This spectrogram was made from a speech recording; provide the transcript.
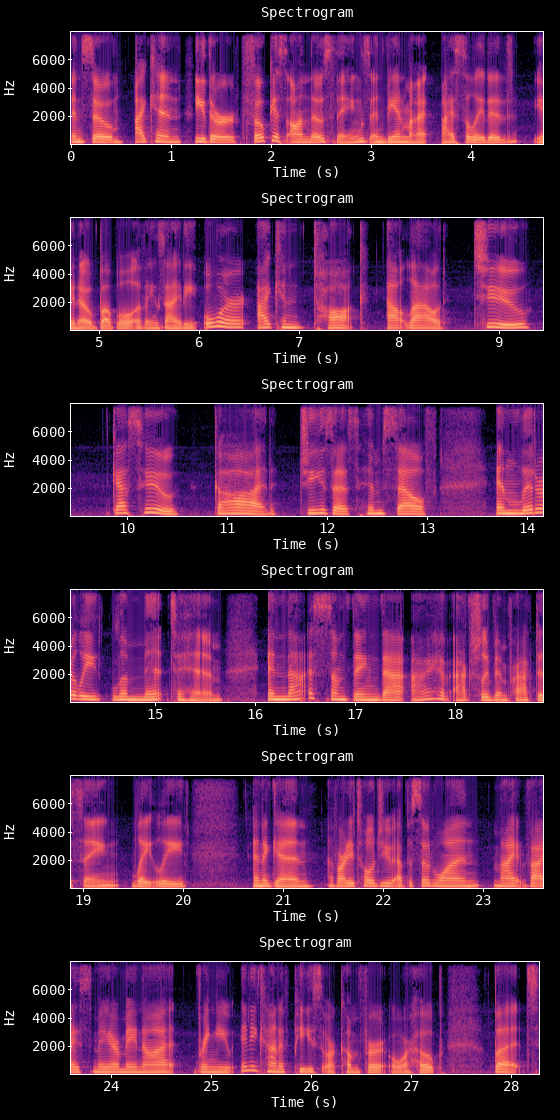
And so I can either focus on those things and be in my isolated, you know, bubble of anxiety, or I can talk out loud to guess who? God, Jesus Himself, and literally lament to Him. And that is something that I have actually been practicing lately and again, I've already told you, episode one, my advice may or may not bring you any kind of peace or comfort or hope. But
